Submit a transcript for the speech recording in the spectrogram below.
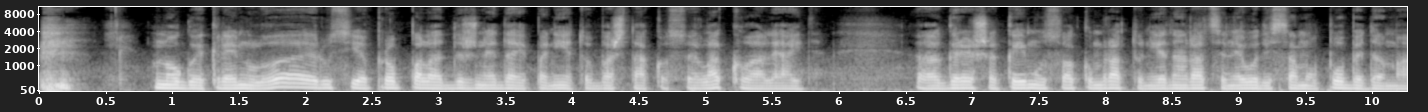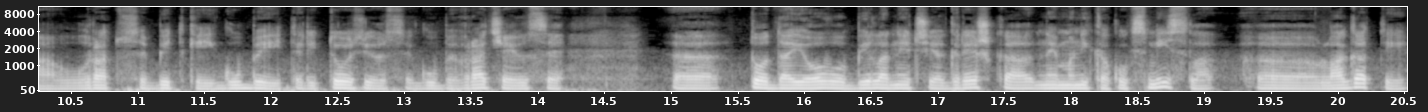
Mnogo je krenulo, a Rusija propala, drž ne daje, pa nije to baš tako sve lako, ali ajde. Grešaka ima u svakom ratu, nijedan rat se ne vodi samo pobedama, u ratu se bitke i gube i teritoriju se gube, vraćaju se. To da je ovo bila nečija greška nema nikakvog smisla, E, lagati,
